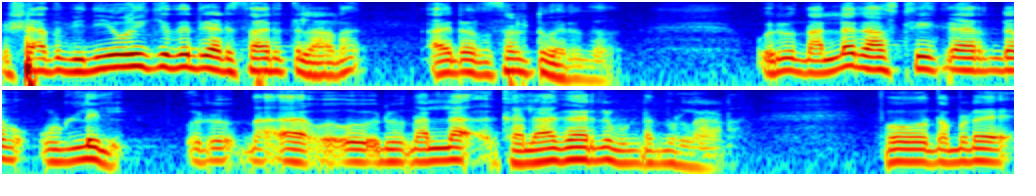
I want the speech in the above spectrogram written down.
പക്ഷെ അത് വിനിയോഗിക്കുന്നതിന്റെ അടിസ്ഥാനത്തിലാണ് അതിന്റെ റിസൾട്ട് വരുന്നത്. ഒരു നല്ല രാഷ്ട്രീയക്കാരന്റെ ഉള്ളിൽ ഒരു ഒരു നല്ല കലാകാരനും ഉണ്ടെന്നുള്ളതാണ്. ഇപ്പോൾ നമ്മുടെ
